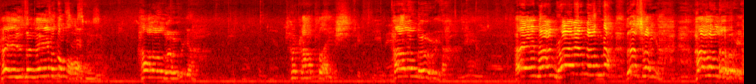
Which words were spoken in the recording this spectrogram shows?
Praise the name of the Lord. Hallelujah. Took our place. Hallelujah. Amen. Right in the listen. Hallelujah.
